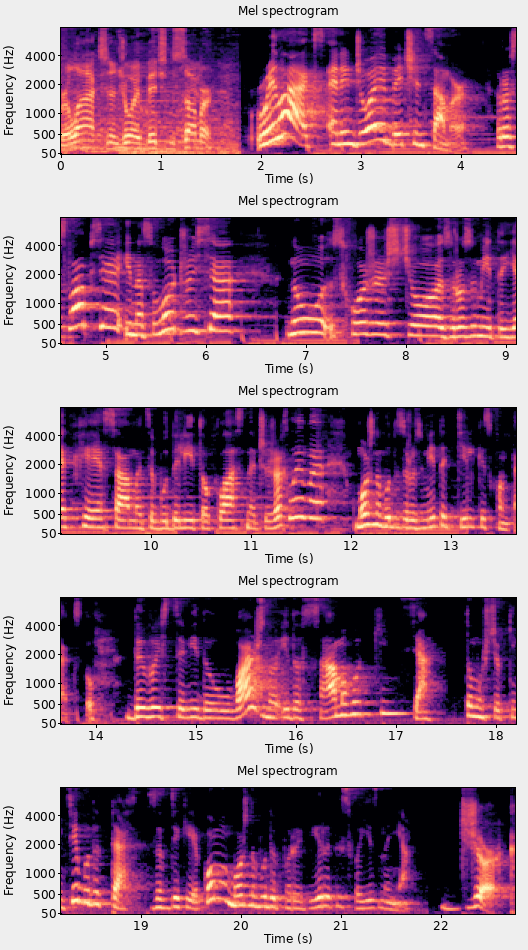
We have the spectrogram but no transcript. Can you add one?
Relax and enjoy a bitch in summer. Relax and enjoy a bitch in summer. Розслабся і насолоджуйся. Ну, схоже, що зрозуміти, яке саме це буде літо, класне чи жахливе, можна буде зрозуміти тільки з контексту. Дивись це відео уважно і до самого кінця, тому що в кінці буде тест, завдяки якому можна буде перевірити свої знання. Jerk.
